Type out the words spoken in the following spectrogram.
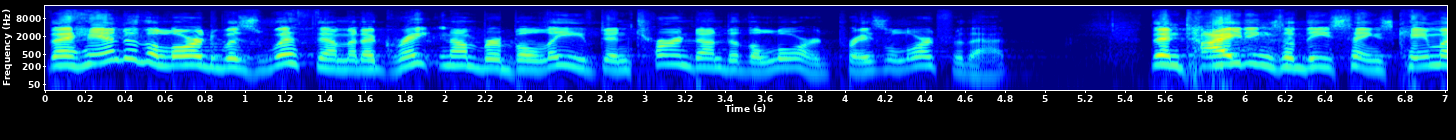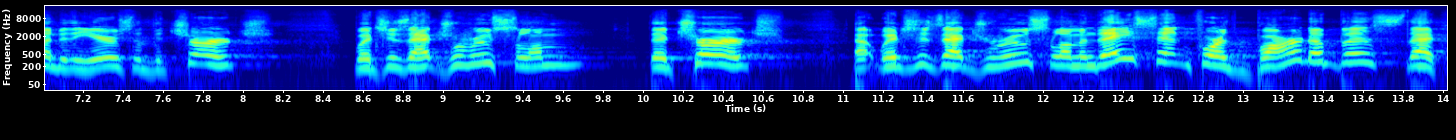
the hand of the Lord was with them, and a great number believed and turned unto the Lord. Praise the Lord for that. Then tidings of these things came unto the ears of the church which is at Jerusalem, the church, uh, which is at Jerusalem, and they sent forth Barnabas that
